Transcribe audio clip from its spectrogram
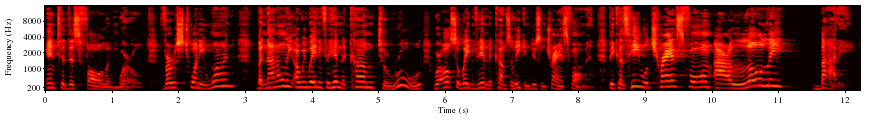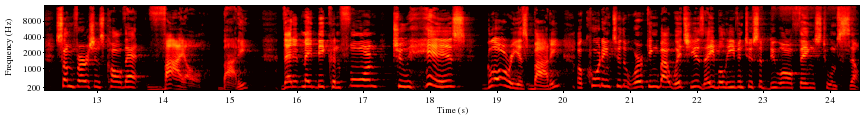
into this fallen world. Verse 21 But not only are we waiting for him to come to rule, we're also waiting for him to come so he can do some transforming because he will transform our lowly body. Some versions call that vile body that it may be conformed to his glorious body, according to the working by which he is able even to subdue all things to himself.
